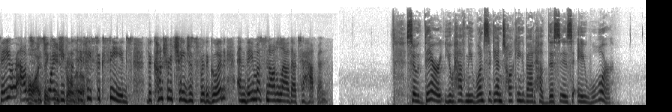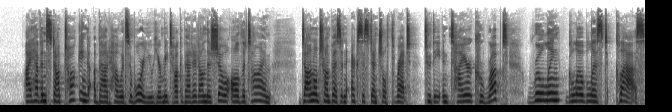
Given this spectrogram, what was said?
They are out oh, to destroy him because if he succeeds, the country changes for the good, and they must not allow that to happen. So there you have me once again talking about how this is a war. I haven't stopped talking about how it's a war. You hear me talk about it on the show all the time. Donald Trump as an existential threat to the entire corrupt, ruling globalist class.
